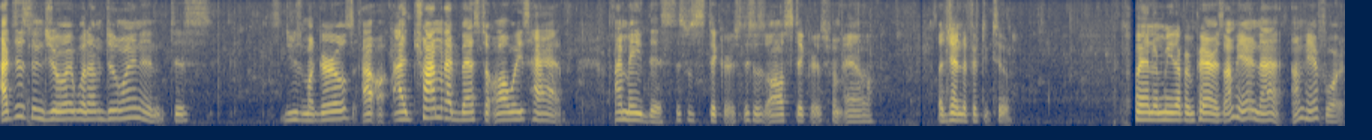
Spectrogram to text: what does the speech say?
I just enjoy what I'm doing and just use my girls. I, I try my best to always have. I made this. This was stickers. This is all stickers from L. Agenda 52. Plan to meet up in Paris. I'm hearing that. I'm here for it.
